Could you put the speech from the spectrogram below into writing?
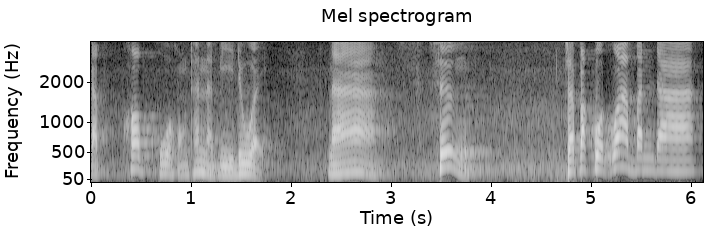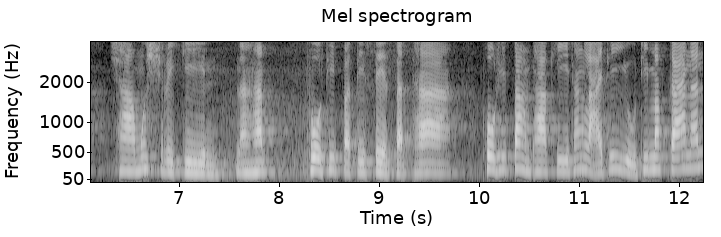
กับครอบครัวของท่านนบีด้วยนะซึ่งจะปรากฏว่าบรรดาชาวมุชริกีนนะครับ พวกที่ปฏิเสธศรัทธา พวกที่ตั้งภาคีทั้งหลายที่อยู่ที่มักกะนั้น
